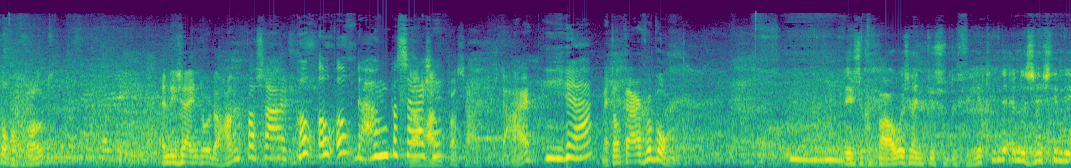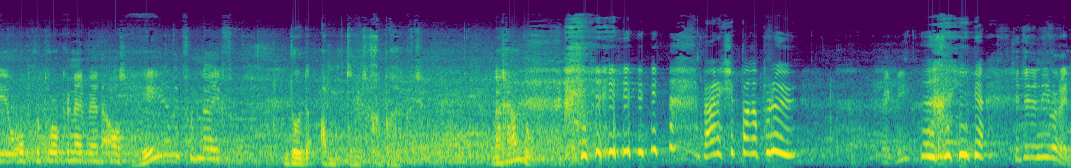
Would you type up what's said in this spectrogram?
Nogal groot. En die zijn door de hangpassage, Oh, oh, oh, de de hangpassage. hangpassages daar, Ja. met elkaar verbonden. Deze gebouwen zijn tussen de 14e en de 16e eeuw opgetrokken en werden als heerlijk verblijf door de ambten gebruikt. We gaan door. Waar is je paraplu? Weet ik niet. Zit je er niet meer in?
